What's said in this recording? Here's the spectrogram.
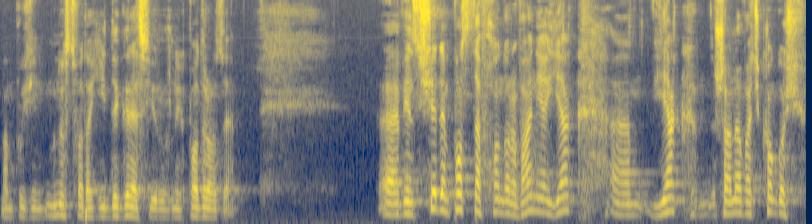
mam później mnóstwo takich dygresji różnych po drodze. E, więc siedem podstaw honorowania, jak, jak szanować kogoś,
